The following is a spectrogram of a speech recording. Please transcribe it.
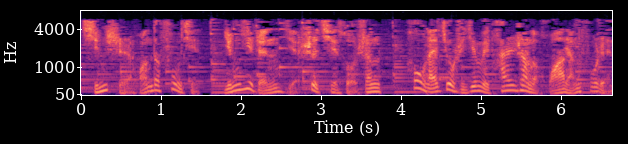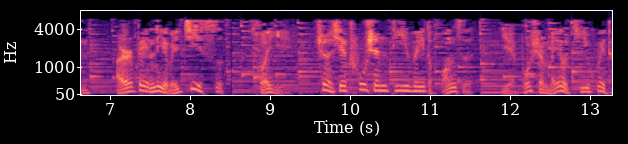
秦始皇的父亲嬴异人也是妾所生，后来就是因为攀上了华阳夫人而被立为祭祀，所以。这些出身低微的皇子也不是没有机会的。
